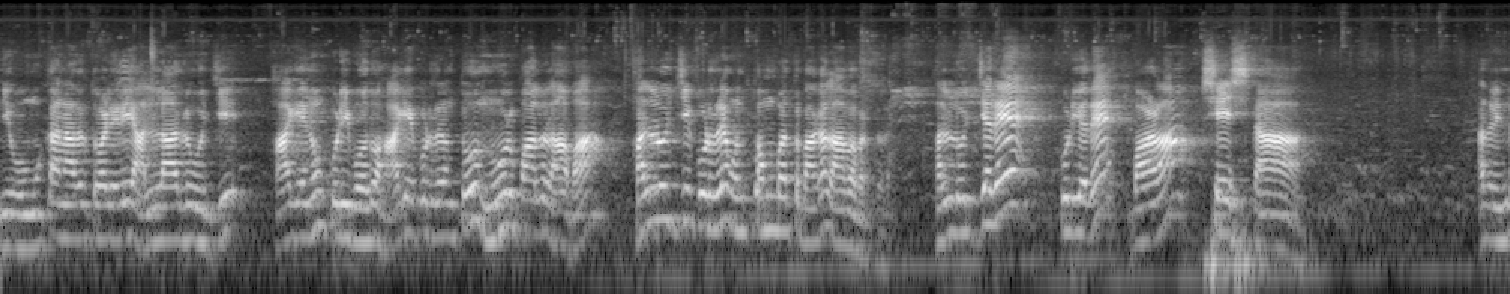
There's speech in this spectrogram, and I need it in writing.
ನೀವು ಮುಖನಾದ್ರೂ ತೊಳಿರಿ ಅಲ್ಲಾದ್ರೂ ಉಜ್ಜಿ, ಹಾಗೇನೂ ಕುಡಿಬೋದು. ಹಾಗೆ ಕುಡಿದ್ರಂತೂ ನೂರು ಪಾಲು ಲಾಭ. ಹಲ್ಲುಜ್ಜಿ ಕುಡಿದ್ರೆ ಒಂದು ತೊಂಬತ್ತು ಭಾಗ ಲಾಭ ಬರ್ತದೆ. ಹಲ್ಲುಜ್ಜದೆ ಕುಡಿಯೋದೆ ಬಹಳ ಶ್ರೇಷ್ಠ. ಅದರಿಂದ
